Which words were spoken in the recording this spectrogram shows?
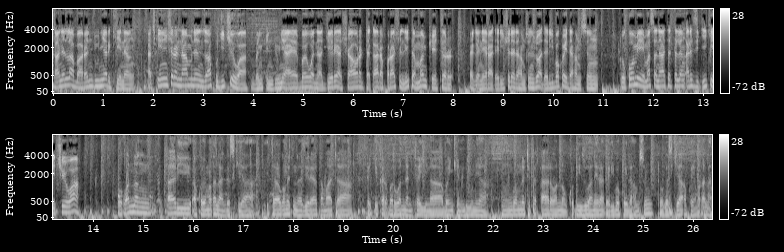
kanin labaran duniyar kenan. A cikin shirin namu ne za ku ji cewa bankin duniya ya bai wa najeriya shawarar ta kara farashin litan man fetur daga naira 650 zuwa 750 to ko me masana tattalin arziki ke cewa? Wannan ƙari akwai matsala gaskiya. Ita gwamnatin najeriya ya kamata ta ki karɓar wannan tayi na bankin duniya. In gwamnati ta ƙara wannan kuɗi zuwa naira 750 to gaskiya akwai matsala.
